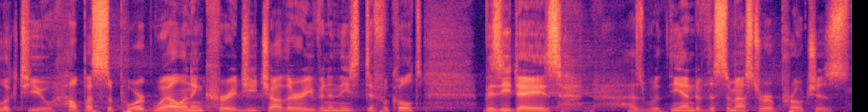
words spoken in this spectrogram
look to you. Help us support well and encourage each other, even in these difficult, busy days as with the end of the semester approaches.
